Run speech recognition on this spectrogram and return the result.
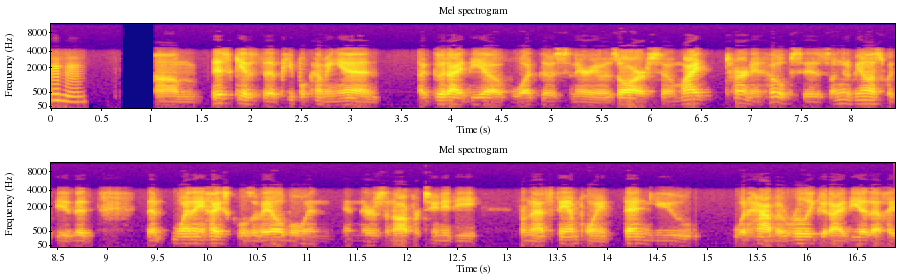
Mhm. Um, this gives the people coming in a good idea of what those scenarios are. So my turn in hopes is I'm going to be honest with you that that when a high school is available and, and there's an opportunity from that standpoint, then you would have a really good idea of that high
